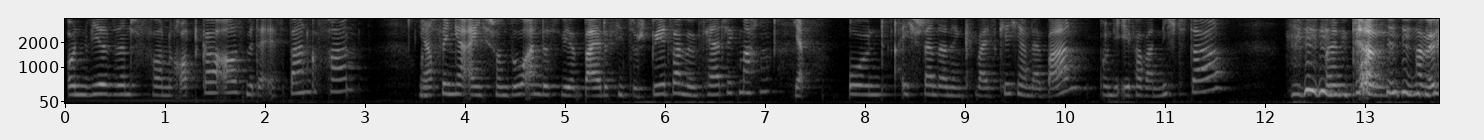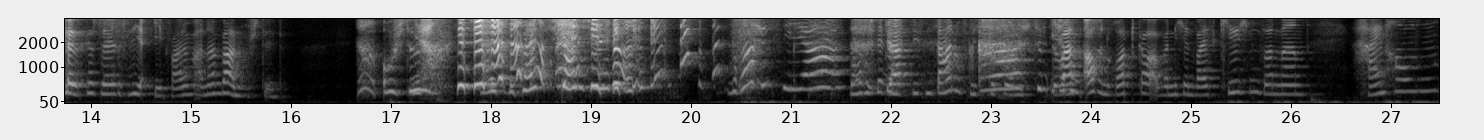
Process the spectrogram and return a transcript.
Und wir sind von Rottgau aus mit der S-Bahn gefahren. Und Ja. es fing ja eigentlich schon so an, dass wir beide viel zu spät waren mit dem Fertigmachen. Ja. Und ich stand dann in Weißkirchen an der Bahn und die Eva war nicht da. und dann haben wir festgestellt, dass die Eva an einem anderen Bahnhof steht. Oh, stimmt. Scheiße, das weiß ich gar nicht mehr. Was? Ja. Wo habe ich denn Du da? hast diesen Bahnhof nicht Ah, gefunden. stimmt, Du warst auch in Rottgau, aber nicht in Weißkirchen, sondern Heinhausen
